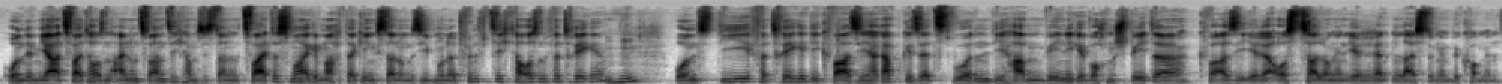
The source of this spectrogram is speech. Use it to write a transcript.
und im Jahr 2021 haben sie es dann ein zweites Mal gemacht. Da ging es dann um 750.000 Verträge. Mhm. Und die Verträge, die quasi herabgesetzt wurden, die haben wenige Wochen später quasi ihre Auszahlungen, ihre Rentenleistungen bekommen.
